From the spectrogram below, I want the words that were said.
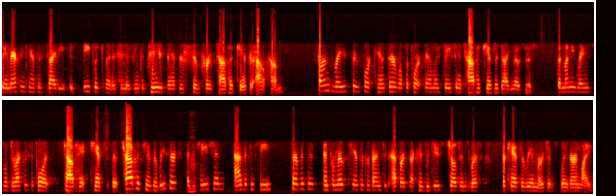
The American Cancer Society is deeply committed to making continued advances to improve childhood cancer outcomes. Funds raised through Fork Cancer will support families facing a childhood cancer diagnosis. The money raised will directly support childhood cancer, childhood cancer research, mm-hmm. education, advocacy, services, and promote cancer prevention efforts that could reduce children's risk for cancer reemergence later in life.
